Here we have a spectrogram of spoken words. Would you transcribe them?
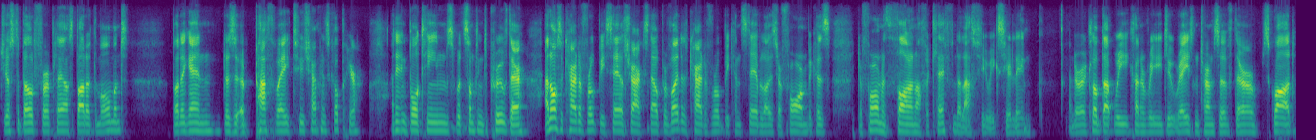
just about for a playoff spot at the moment. But again, there's a pathway to Champions Cup here. I think both teams with something to prove there. And also Cardiff Rugby Sale Sharks. Now, provided Cardiff Rugby can stabilise their form because their form has fallen off a cliff in the last few weeks here, Liam. And they're a club that we kind of really do rate in terms of their squad.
